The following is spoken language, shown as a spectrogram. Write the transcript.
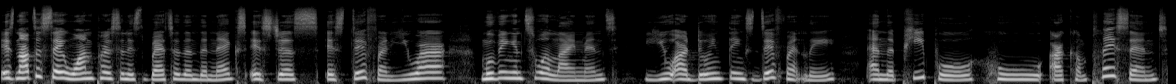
it's not to say one person is better than the next. It's just it's different. You are moving into alignment. You are doing things differently and the people who are complacent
